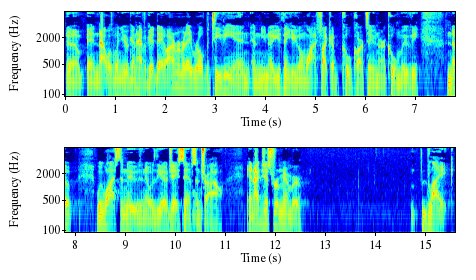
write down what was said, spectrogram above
You know, and that was when you were going to have a good day. Well, I remember they rolled the TV in, and you know, you think you're going to watch like a cool cartoon or a cool movie. Nope. We watched the news, and it was the O.J. Simpson trial. And I just remember, like,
